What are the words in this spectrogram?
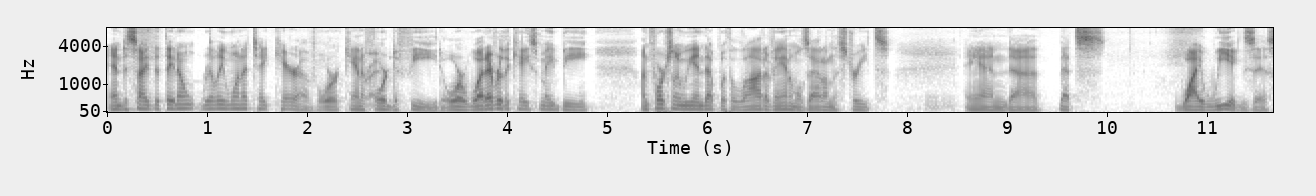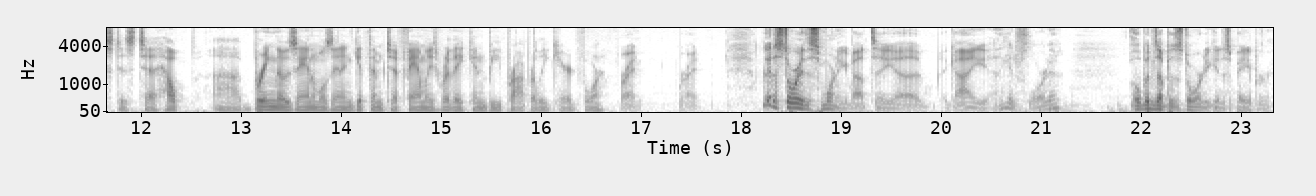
and decide that they don't really want to take care of or can't afford to feed or whatever the case may be. Unfortunately, we end up with a lot of animals out on the streets, and uh, that's why we exist is to help uh, bring those animals in and get them to families where they can be properly cared for. Right, right. We had a story this morning about a, uh, a guy, I think in Florida, opens up his door to get his paper,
